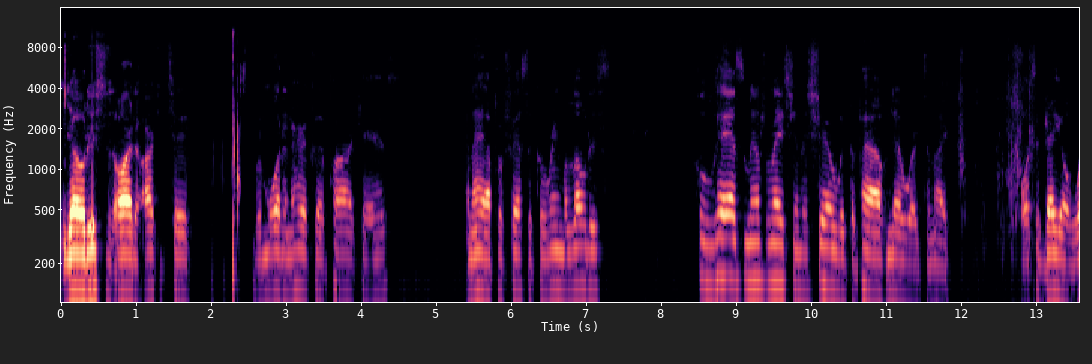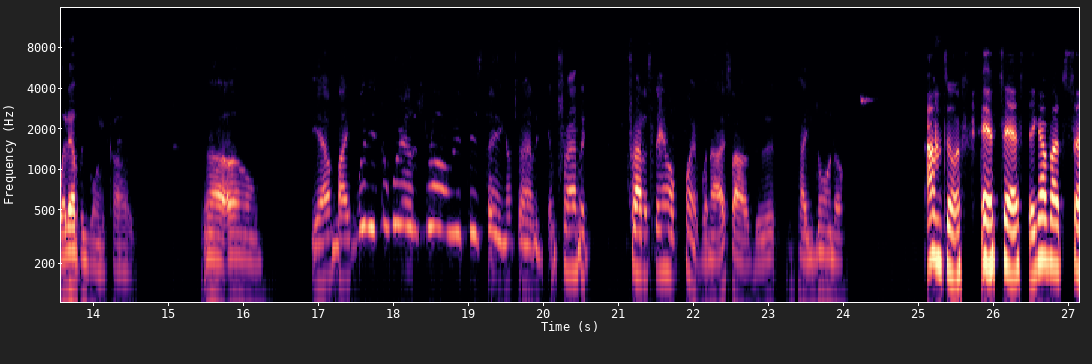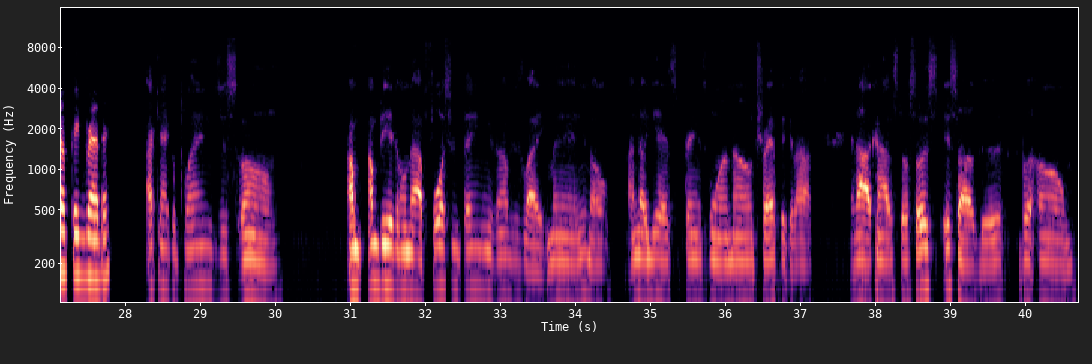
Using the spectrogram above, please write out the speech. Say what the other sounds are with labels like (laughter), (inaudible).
Yo, this is Art the Architect with More Than a Haircut podcast. And I have Professor Karima Lotus, who has some information to share with the Power of Network tonight, or today, or whatever you want to call it. Uh, um, yeah, I'm like, what in the world is wrong with this thing? I'm trying to, I'm trying to, try to stay on point, but nah, it's all good. How you doing though? I'm doing fantastic. How about yourself, big brother? I can't complain. Just um, I'm I'm big on not forcing things. I'm just like, man, you know, I know you had some things going on, traffic and all, and all kinds of stuff. So it's it's all good. But um,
